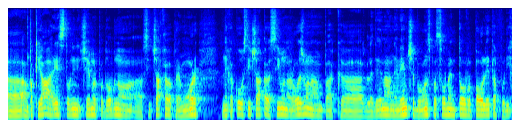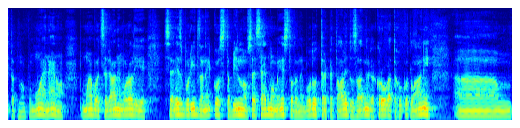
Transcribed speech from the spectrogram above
Uh, ampak ja, res to ni ničemer podobno, uh, vsi čakajo premor. Uh, nekako vsi čakajo Simona Rožmana, ampak uh, glede na ne vem, če bo on sposoben to v pol leta porihtati. No, po mojem, ne, no, po mojem, bodo celjani morali se res boriti za neko stabilno, vse sedmo mesto, da ne bodo trepetali do zadnjega kroga, tako kot lani. Um,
